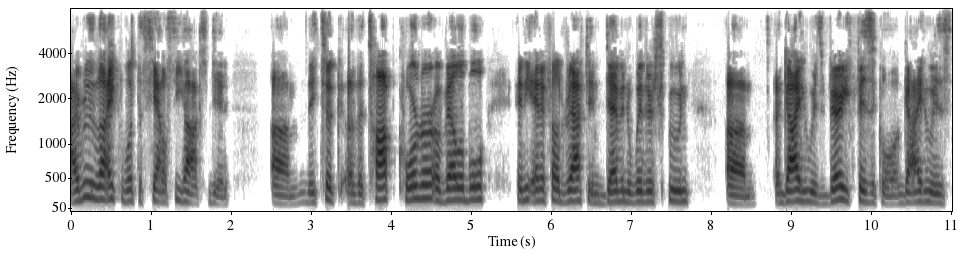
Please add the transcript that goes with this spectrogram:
I really like what the Seattle Seahawks did. Um, they took uh, the top corner available in the NFL draft in Devon Witherspoon, um, a guy who is very physical, a guy who is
